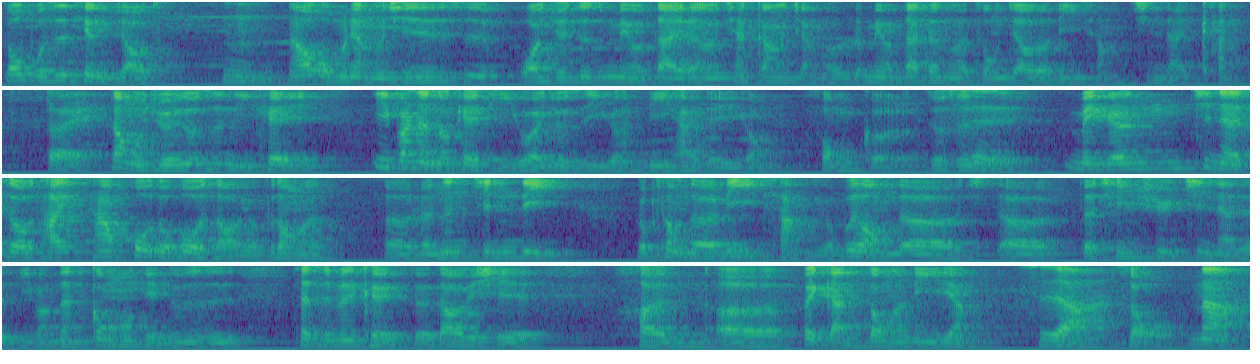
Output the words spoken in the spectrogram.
都不是天主教徒。嗯，然后我们两个其实是完全就是没有带任何，像刚刚讲的，没有带任何宗教的立场进来看。对。但我觉得就是你可以，一般人都可以体会，就是一个很厉害的一种风格了。就是每个人进来之后，他他或多或少有不同的呃人生经历，有不同的立场，有不同的呃的情绪进来的地方，但共同点就是在这边可以得到一些很呃被感动的力量。是啊。走。那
